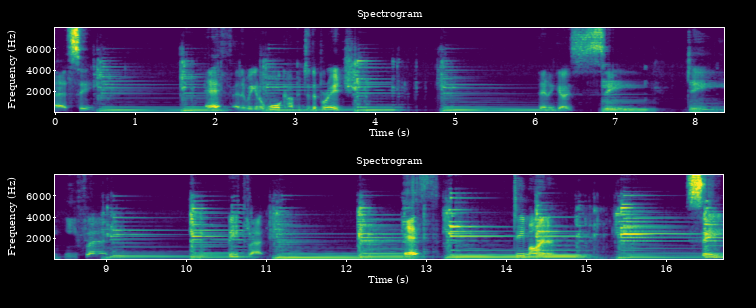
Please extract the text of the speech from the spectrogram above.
uh, C, F, and then we're going to walk up into the bridge. Then it goes C, D, E flat, B flat, F, D minor, C,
